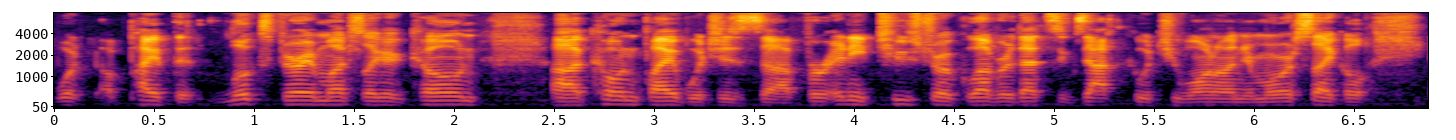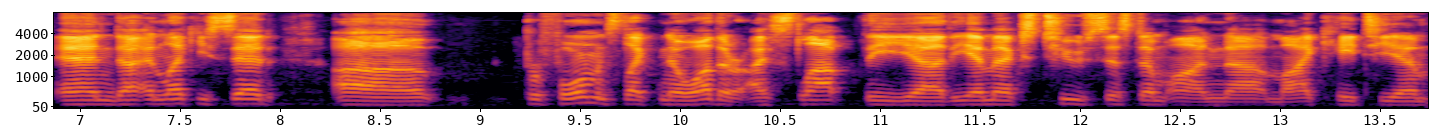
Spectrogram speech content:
what a pipe that looks very much like a cone uh, cone pipe, which is uh, for any two-stroke lover. That's exactly what you want on your motorcycle. And uh, and like you said, performance like no other. I slapped the uh, the MX2 system on uh, my KTM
